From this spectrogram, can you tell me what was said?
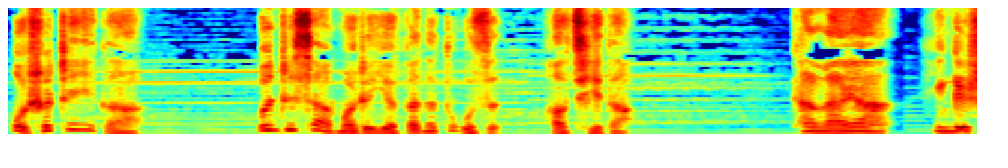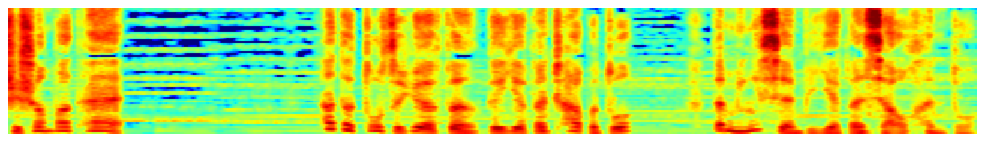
我说这个，温之夏摸着叶帆的肚子，好奇道：“看来呀，应该是双胞胎。”他的肚子月份跟叶帆差不多，但明显比叶帆小很多。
